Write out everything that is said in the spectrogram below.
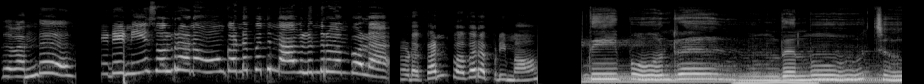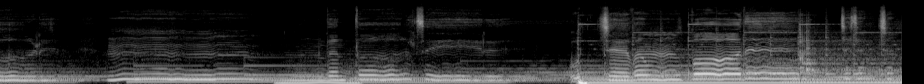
இது வந்து நீ சொல்றானோ உன் கண்ணை பத்தி நான் விழுந்துருவேன் போல. என்னோட கண் பவர் அப்படிமா? தீ போன்ற முந்தன் மூச்சோடு முந்தன் தோல் சேரு உற்சவம் போது சஜஞ்சம்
